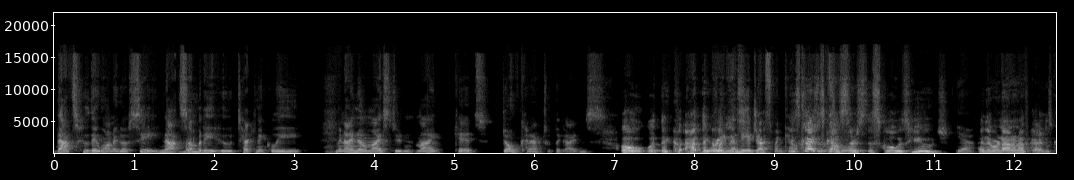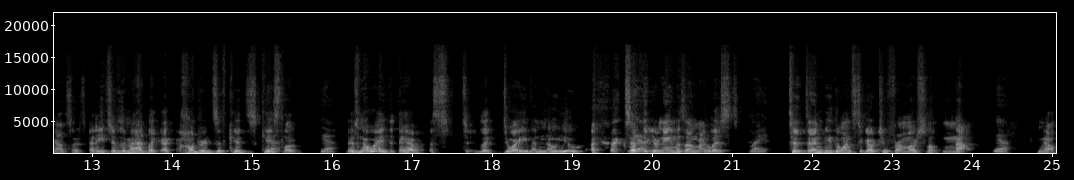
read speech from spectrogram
that's who they want to go see not Right. somebody who technically i mean i know my student my kids don't connect with the guidance oh, what they could, they or even the adjustment These counselors guidance at school. counselors, this school was huge, yeah and there were not enough guidance counselors, and each of them had like a, hundreds of kids Yeah. caseload. Yeah. there's no way that they have a, like. Do I even know you? Except Yeah. that your name is on my list. right to then be the ones to go to for emotional no Yeah. no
